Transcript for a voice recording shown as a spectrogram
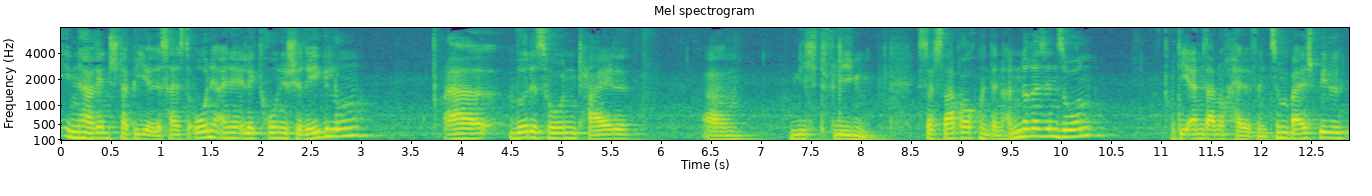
inhärent stabil. Das heißt, ohne eine elektronische Regelung äh, würde so ein Teil ähm, nicht fliegen. Das heißt, da braucht man dann andere Sensoren, die einem da noch helfen. Zum Beispiel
